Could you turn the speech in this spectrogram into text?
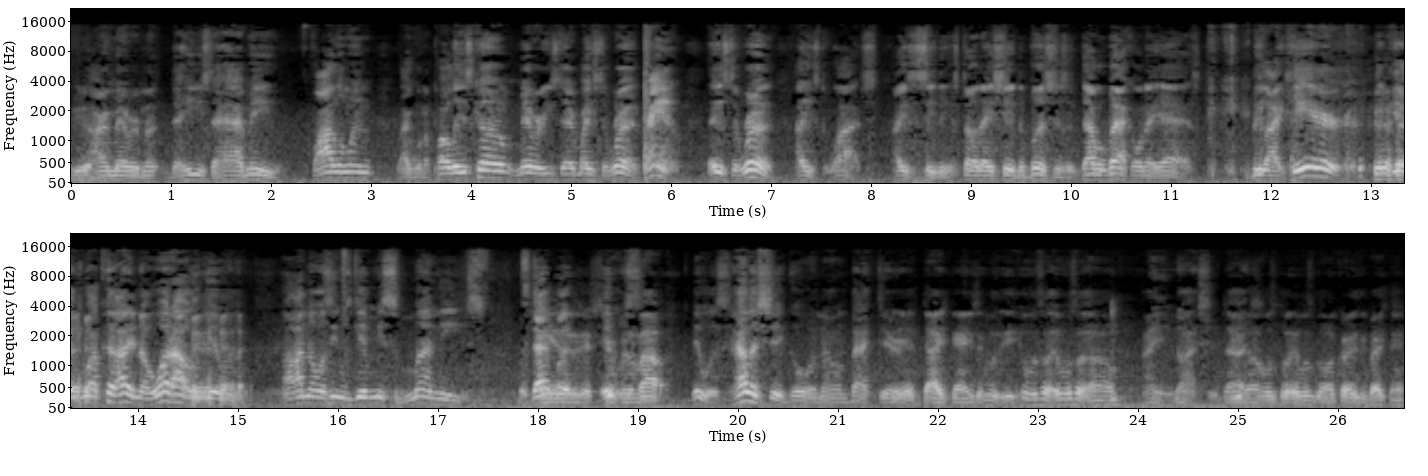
Yeah. I remember that he used to have me following, like when the police come. Remember, used to, everybody used to run. Bam! They used to run. I used to watch. I used to see niggas throw that shit in the bushes and double back on their ass. Be like, here, give my. I didn't know what I was giving him. All I know is he was giving me some monies. But that, yeah, they're it was, about. it was hella shit going on back there. Yeah, dice games. It was it was a, it was a um I didn't even know that shit. you know it was it was going crazy back then.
